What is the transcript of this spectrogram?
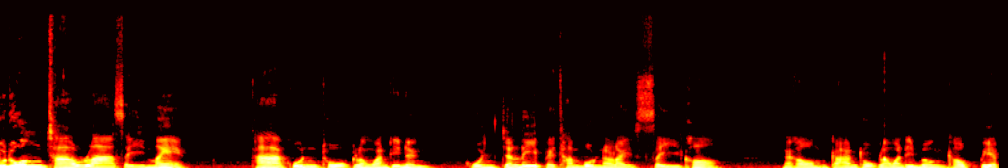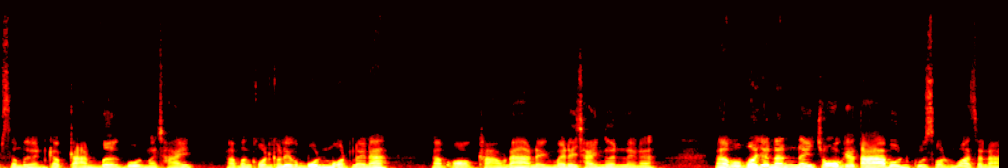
ูดวงชาวราศีเมษถ้าคุณถูกรางวัลที่หนึ่งคุณจะรีบไปทำบุญอะไรสี่ข้อนะครับผมการถูกรางวัลที่หนึ่งเขาเปรียบเสมือนกับการเบิกบุญมาใช้ครับบางคนเขาเรียกว่าบุญหมดเลยนะครับออกข่าวหน้าหนึ่งไม่ได้ใช้เงินเลยนะนะครับผมเพราะฉะนั้นในโชคชะตาบุญกุศลวาสนา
